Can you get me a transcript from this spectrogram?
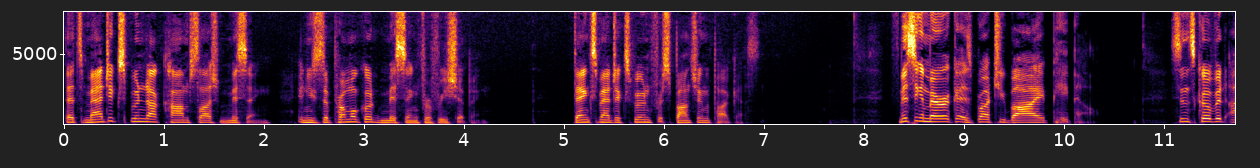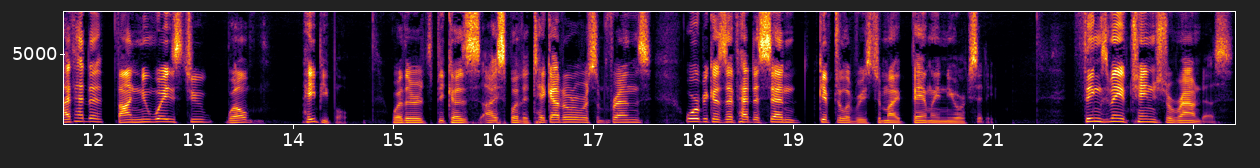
That's magicspoon.com slash missing and use the promo code missing for free shipping. Thanks, Magic Spoon, for sponsoring the podcast. Missing America is brought to you by PayPal. Since COVID, I've had to find new ways to, well, pay people. Whether it's because I split a takeout order with some friends, or because I've had to send gift deliveries to my family in New York City. Things may have changed around us,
